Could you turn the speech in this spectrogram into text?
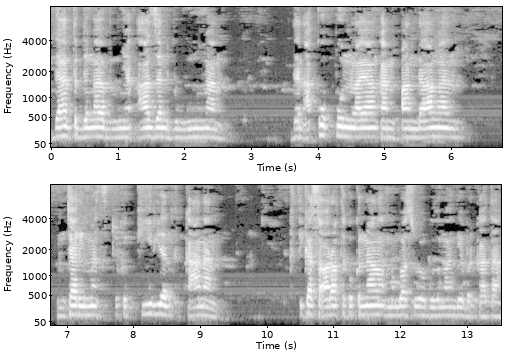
Dan terdengar bunyi azan di pegunungan. Dan aku pun melayangkan pandangan mencari masjid ke kiri dan ke kanan. Ketika seorang teku kenal membawa sebuah gulungan dia berkata,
